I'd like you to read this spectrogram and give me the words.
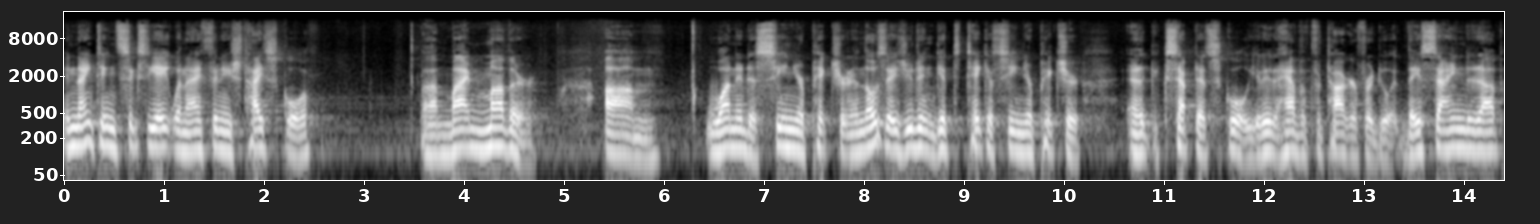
In 1968, when I finished high school, uh, my mother um, wanted a senior picture. And in those days, you didn't get to take a senior picture uh, except at school. You didn't have a photographer do it. They signed it up,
